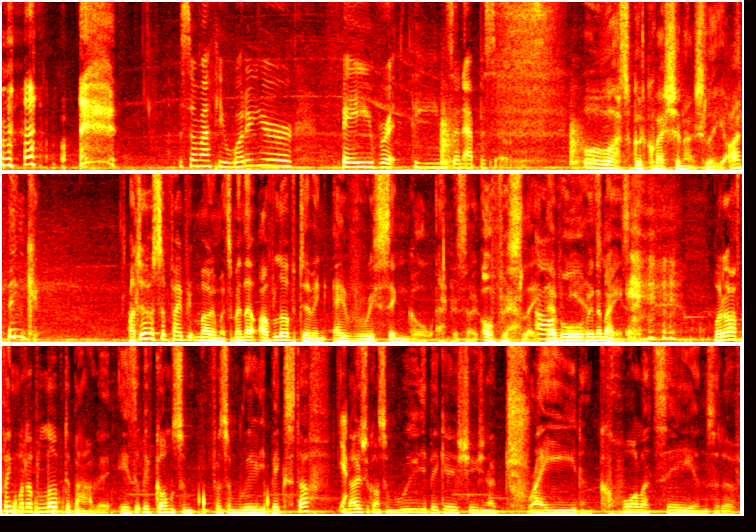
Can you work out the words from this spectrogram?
so Matthew, what are your favorite themes and episodes? Oh, that's a good question. Actually, I think I do have some favourite moments. I mean, I've loved doing every single episode. Obviously, they've all been amazing. But I think what I've loved about it is that we've gone some for some really big stuff. Yeah. You know, we've got some really big issues. You know, trade and quality and sort of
